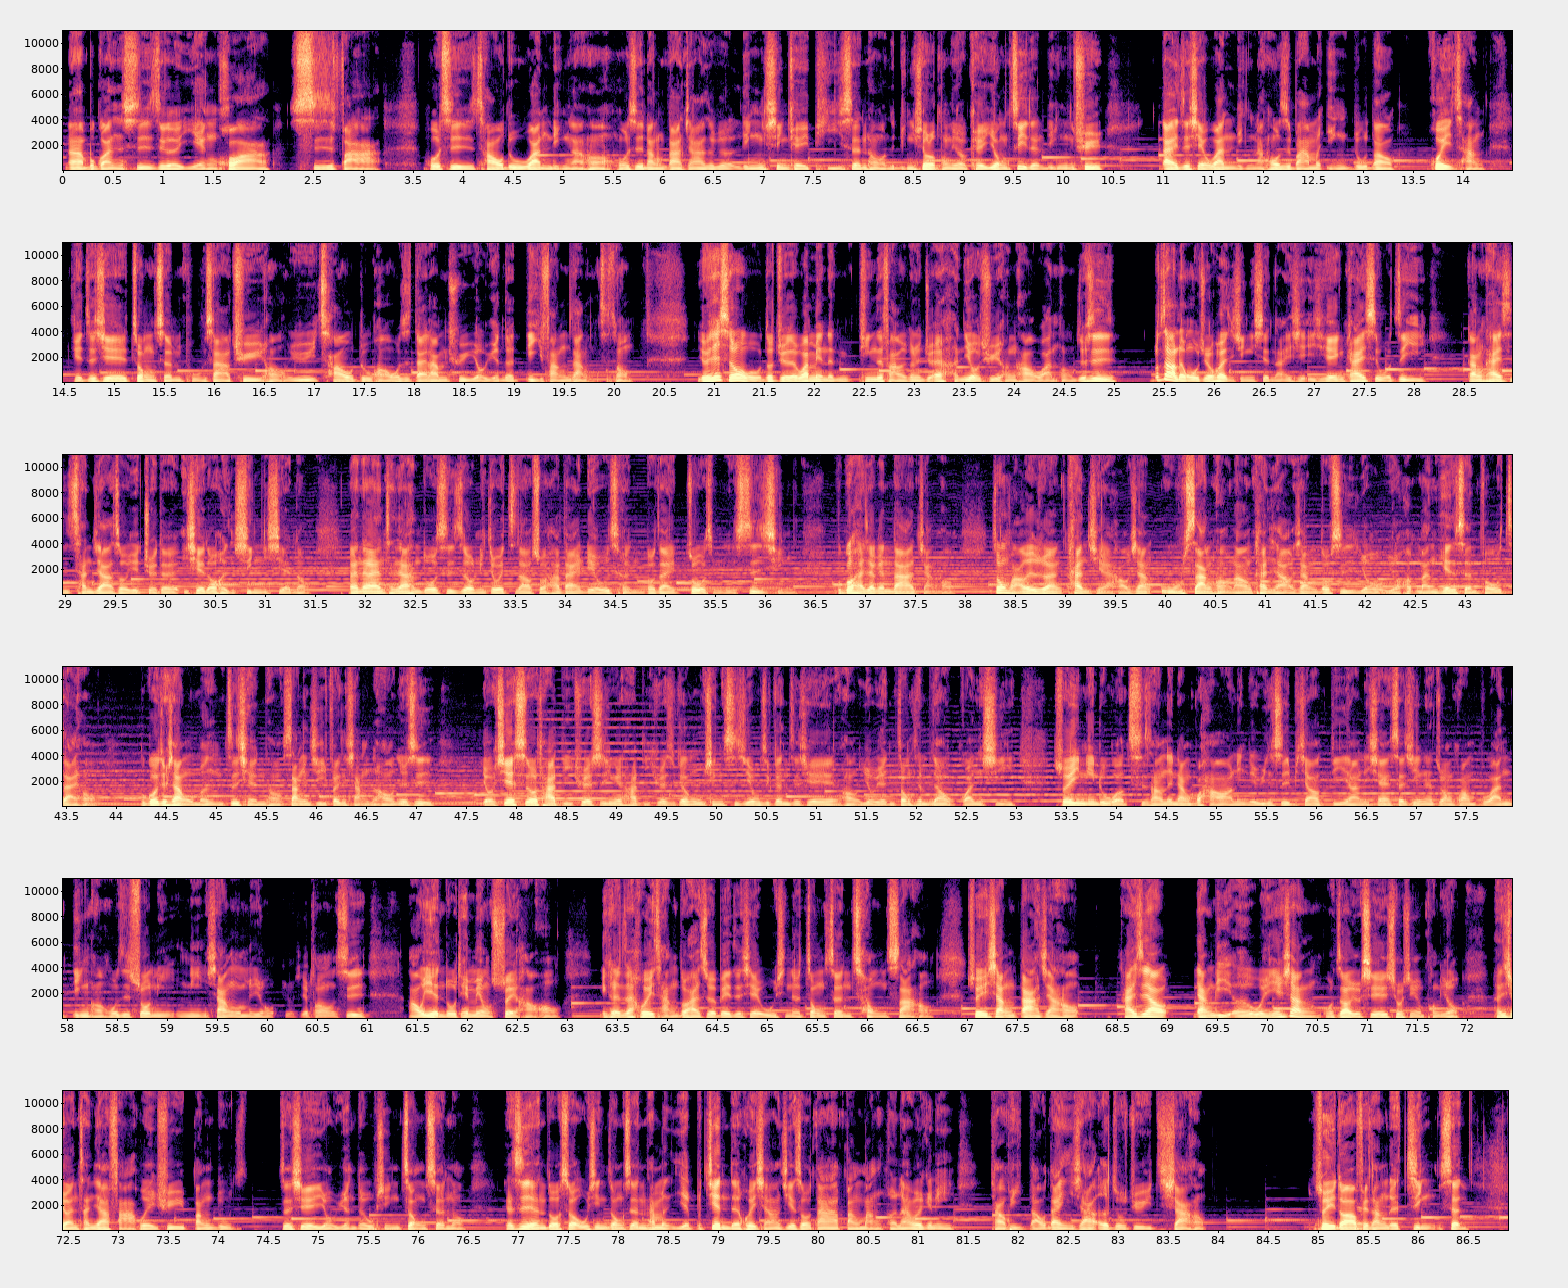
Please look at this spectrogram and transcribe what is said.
那不管是这个演化、施法，或是超度万灵啊，哈，或是让大家这个灵性可以提升，哈，灵修的朋友可以用自己的灵去带这些万灵，然后是把他们引渡到会场，给这些众神菩萨去，哈，予以超度，哈，或是带他们去有缘的地方，这样子，哦。有些时候我都觉得外面人听着反而可能觉得很有趣、很好玩，哦，就是不知道人，我觉得会很新鲜啊。一些以前开始我自己。刚开始参加的时候也觉得一切都很新鲜哦。那当然参加很多次之后，你就会知道说他在流程都在做什么的事情。不过还是要跟大家讲哦，众法会虽然看起来好像无伤哈，然后看起来好像都是有有 满天神佛在哈。不过就像我们之前哈上一集分享的哈，就是有些时候他的确是因为他的确是跟无形世界或是跟这些哈有缘众生比较有关系。所以你如果磁场能量不好啊，你的运势比较低啊，你现在身心的状况不安定哈，或者说你你像我们有有些朋友是熬夜很多天没有睡好哈，你可能在会场都还是会被这些无形的众生冲煞哈。所以像大家哈，还是要量力而为，因为像我知道有些修行的朋友很喜欢参加法会去帮助这些有缘的无形众生哦，可是很多时候无形众生他们也不见得会想要接受大家帮忙，可能还会给你。调皮捣蛋一下，恶作剧一下哈，所以都要非常的谨慎。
